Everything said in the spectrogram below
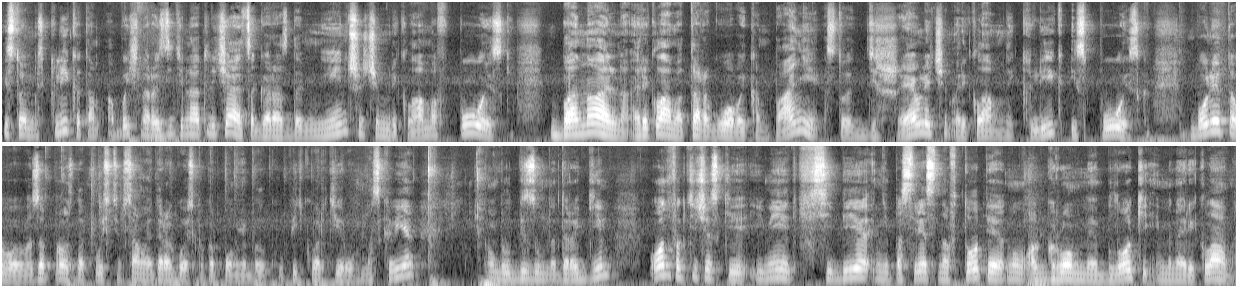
и стоимость клика там обычно разительно отличается, гораздо меньше, чем реклама в поиске. Банально, реклама торговой компании стоит дешевле, чем рекламный клик из поиска. Более того, запрос, допустим, самый дорогой, сколько помню, был купить квартиру в Москве, он был безумно дорогим, он фактически имеет в себе непосредственно в топе ну, огромные блоки именно рекламы.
